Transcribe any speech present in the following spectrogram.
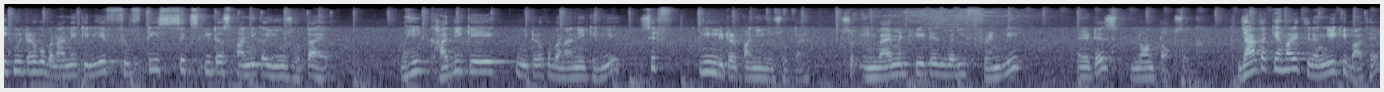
एक मीटर को बनाने के लिए 56 लीटर्स पानी का यूज़ होता है, वहीं खादी के एक मीटर को बनाने के लिए सिर्फ़ तीन लीटर पानी यूज़ होता है। So environmentally it is very friendly and it is non toxic जहाँ तक कि हमारी तिरंगे की बात है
